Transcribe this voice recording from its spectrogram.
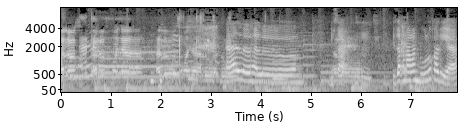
Halo, halo semuanya. Halo semuanya. Halo, halo. Halo, halo. Bisa, halo. bisa kenalan dulu kali ya,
